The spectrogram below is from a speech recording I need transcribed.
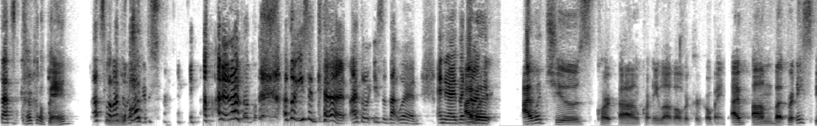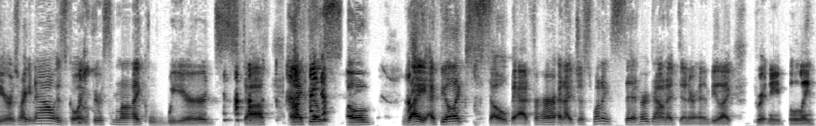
That's Kurt Cobain. That's what I thought. What? I don't know. I thought you said Kurt. I thought you said that word. Anyway, but I would. I would choose Court, um, Courtney Love over Kurt Cobain. I um, but Britney Spears right now is going through some like weird stuff, and I feel I so right. I feel like so bad for her, and I just want to sit her down at dinner and be like, Britney, blink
